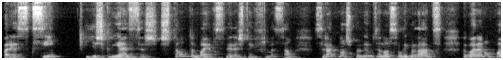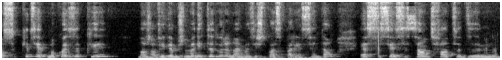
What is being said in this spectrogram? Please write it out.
parece que sim, e as crianças estão também a receber esta informação. Será que nós perdemos a nossa liberdade? Agora não posso, quer dizer, uma coisa que nós não vivemos numa ditadura, não é? Mas isto quase parece. Então, essa sensação de falta de,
